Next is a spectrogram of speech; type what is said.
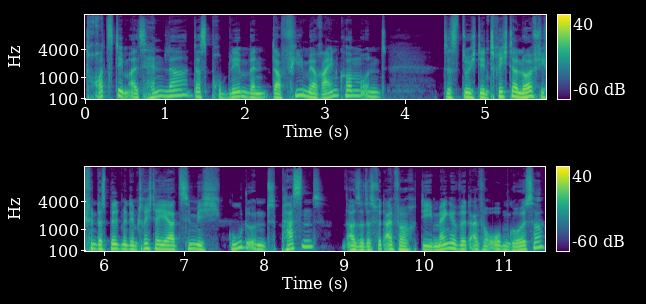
trotzdem als Händler das Problem, wenn da viel mehr reinkommen und das durch den Trichter läuft? Ich finde das Bild mit dem Trichter ja ziemlich gut und passend. Also das wird einfach, die Menge wird einfach oben größer.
